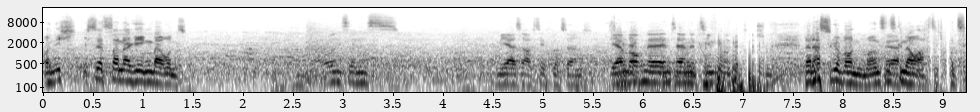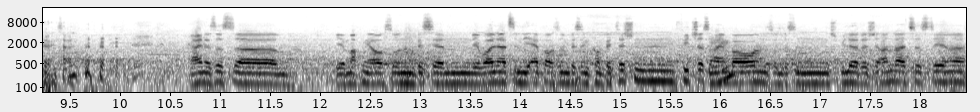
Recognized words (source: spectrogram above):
Und ich, ich setze dann dagegen bei uns. Bei uns sind es mehr als 80 Prozent. Wir haben auch eine interne Team Competition. Dann hast du gewonnen. Bei uns sind es Ja. genau 80 Prozent. Nein, es ist, äh, wir machen ja auch so ein bisschen, wir wollen jetzt in die App auch so ein bisschen Competition-Features einbauen, so ein bisschen spielerische Anreizsysteme.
